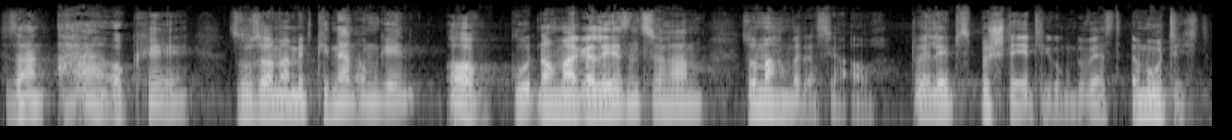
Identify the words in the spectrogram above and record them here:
sagen, ah, okay, so soll man mit Kindern umgehen. Oh, gut nochmal gelesen zu haben, so machen wir das ja auch. Du erlebst Bestätigung, du wirst ermutigt.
